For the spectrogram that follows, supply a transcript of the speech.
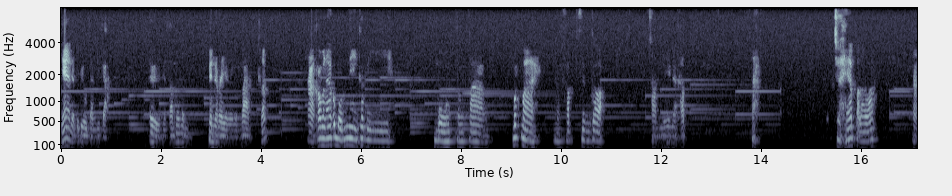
เงี้ยเดี๋ยวไปดูกันดีกว่าเออนะครับว่ามันเป็นอะไรยังไงกันบ้างครับอ่าเข้ามาแล้วครับผมนี่ก็มีโหมดต่างๆมากมายนะครับ ซึ่งก็ทำนี้นะครับ จะแฮปอะไรวะอะ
